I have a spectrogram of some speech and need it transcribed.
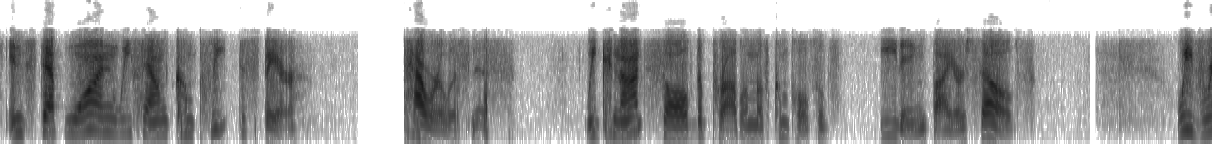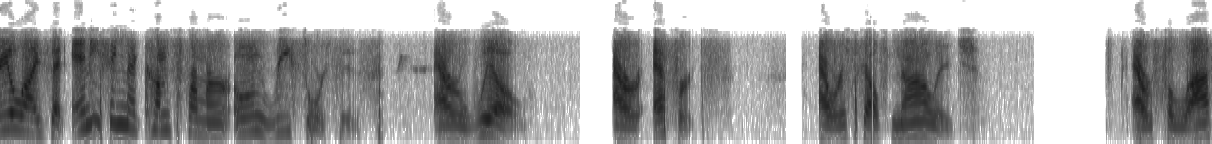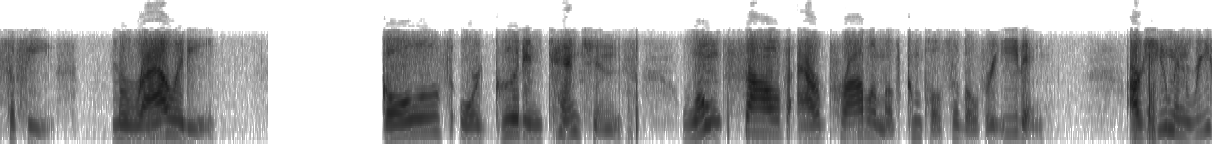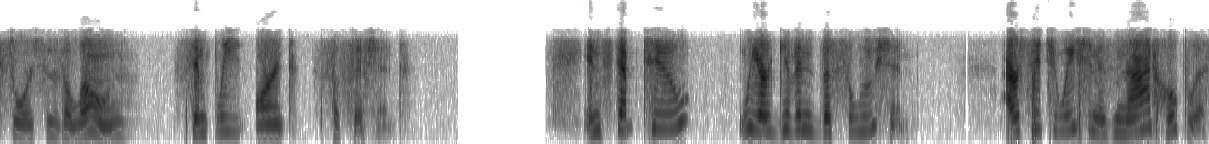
In step one, we found complete despair, powerlessness. We cannot solve the problem of compulsive eating by ourselves. We've realized that anything that comes from our own resources, our will, our efforts, our self knowledge, our philosophies, morality, goals, or good intentions won't solve our problem of compulsive overeating. Our human resources alone simply aren't sufficient. In step two, we are given the solution. Our situation is not hopeless,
